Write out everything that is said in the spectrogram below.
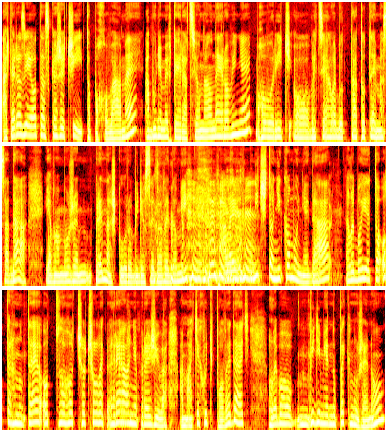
A teraz je otázka, že či to pochováme a budeme v tej racionálnej rovine hovoriť o veciach, lebo táto téma sa dá. Ja vám môžem prednášku urobiť o sebavedomí, ale nič to nikomu nedá, lebo je to odtrhnuté od toho, čo človek reálne prežíva. A máte chuť povedať, lebo vidím jednu peknú ženu,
